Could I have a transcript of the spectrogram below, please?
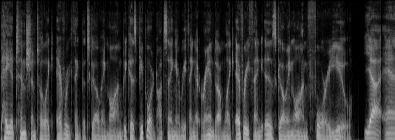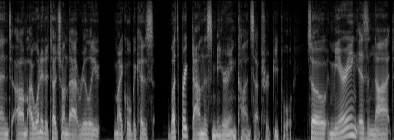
pay attention to like everything that's going on because people are not saying everything at random like everything is going on for you yeah, and um, I wanted to touch on that really, Michael, because let's break down this mirroring concept for people. So, mirroring is not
